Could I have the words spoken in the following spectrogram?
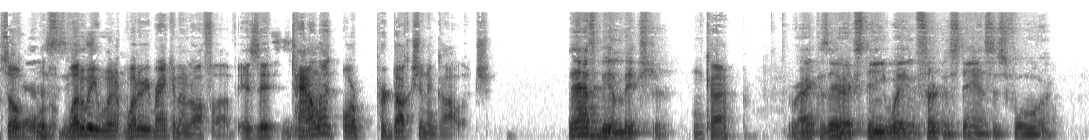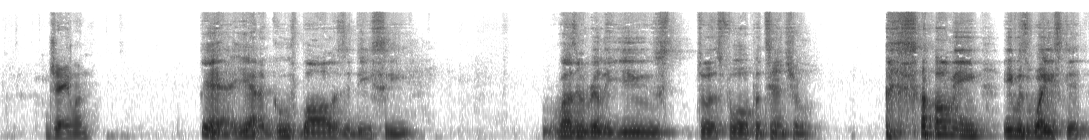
So yeah, what are we what are we ranking it off of? Is it talent or production in college? It has to be a mixture. Okay. Right, because there are extenuating circumstances for Jaylon. Yeah, he had a goofball as a DC. Wasn't really used to his full potential. so I mean, he was wasted.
